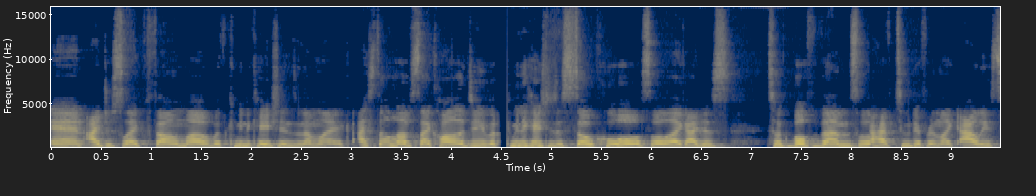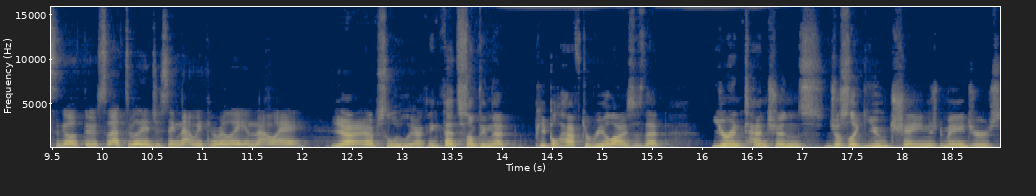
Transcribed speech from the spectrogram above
and I just like fell in love with communications and I'm like, I still love psychology, but communications is so cool. So like I just took both of them so I have two different like alleys to go through. So that's really interesting that we can relate in that way. Yeah, absolutely. I think that's something that people have to realize is that your intentions, just like you changed majors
